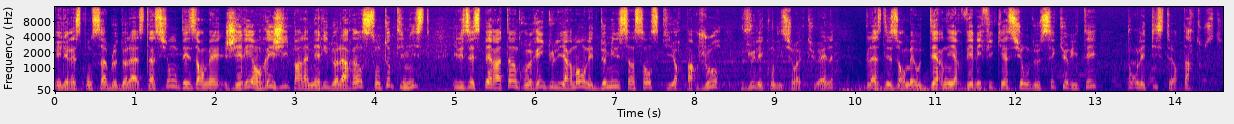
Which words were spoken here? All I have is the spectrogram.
Et les responsables de la station, désormais gérée en régie par la mairie de la Reims, sont optimistes. Ils espèrent atteindre régulièrement les 2500 skieurs par jour, vu les conditions actuelles. Place désormais aux dernières vérifications de sécurité pour les pisteurs d'Artoust.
